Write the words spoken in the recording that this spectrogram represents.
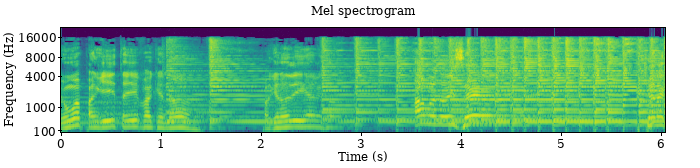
Y una panguita ahí para que no, para que no digan. Ah, bueno, dice. Chale,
